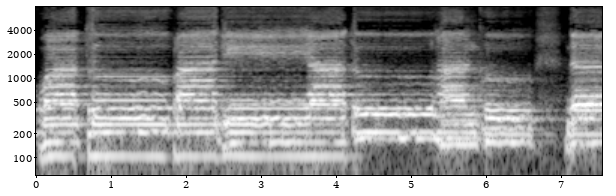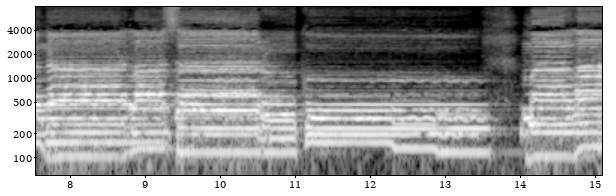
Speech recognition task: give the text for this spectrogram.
Waktu pagi ya Tuhanku Dengarlah seruku. Melayang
